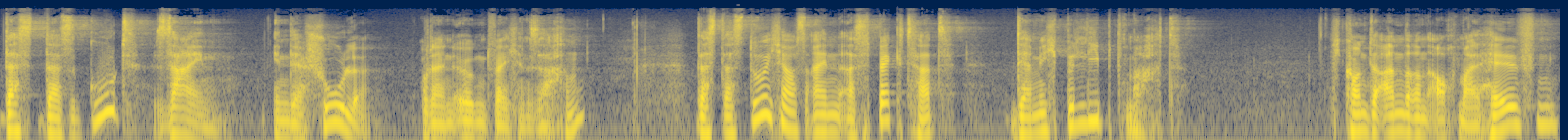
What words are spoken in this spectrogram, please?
dass das Gutsein in der Schule oder in irgendwelchen Sachen, dass das durchaus einen Aspekt hat, der mich beliebt macht. Ich konnte anderen auch mal helfen,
